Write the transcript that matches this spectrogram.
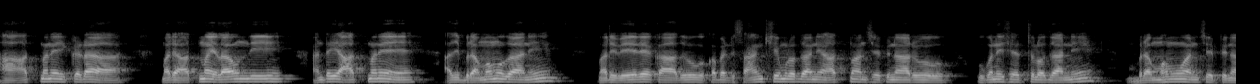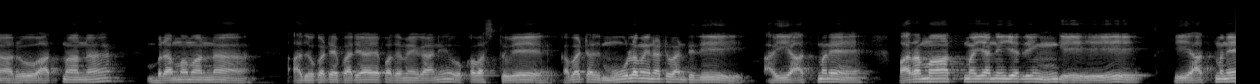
ఆ ఆత్మనే ఇక్కడ మరి ఆత్మ ఎలా ఉంది? అంటే ఈ ఆత్మనే అది బ్రహ్మము కానీ మరి వేరే కాదు. కాబట్టి సాంఖ్యంలో దాన్ని ఆత్మ అని చెప్పినారు. ఉపనిషత్తులో దాన్ని బ్రహ్మము అని చెప్పినారు. ఆత్మ అన్న బ్రహ్మం అన్న అది ఒకటే పర్యాయ పదమే కానీ ఒక వస్తువే. కాబట్టి అది మూలమైనటువంటిది. ఈ ఆత్మనే పరమాత్మయని ఎరింగి ఈ ఆత్మనే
